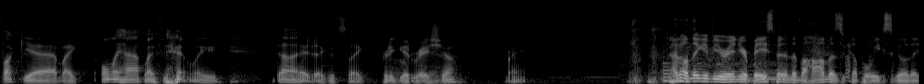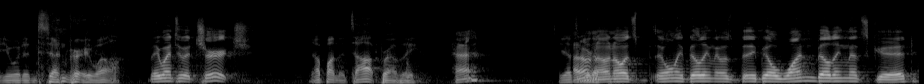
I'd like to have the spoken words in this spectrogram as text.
fuck yeah, my only half my family died. Like it's like pretty good oh, ratio, right? I don't think if you were in your basement in the Bahamas a couple weeks ago that you would have done very well. They went to a church, Up on the top, probably. huh? You have I don't know. up- No, it's the only building that was. They built one building that's good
